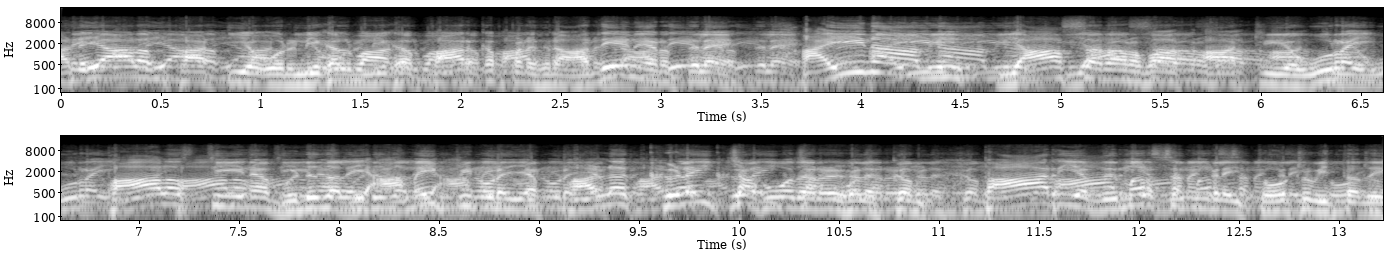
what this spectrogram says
அடையாளம் காட்டிய ஒரு நிகழ்வாக பார்க்கப்படுகிற அதே நேரத்தில் ஐநாவில் யாசர் அரபாத் ஆற்றிய உரை பாலஸ்தீன விடுதலை அமைப்பினுடைய பல கிளை சகோதரர்களுக்கும் பாரிய விமர்சனங்களை தோற்றுவித்தது.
